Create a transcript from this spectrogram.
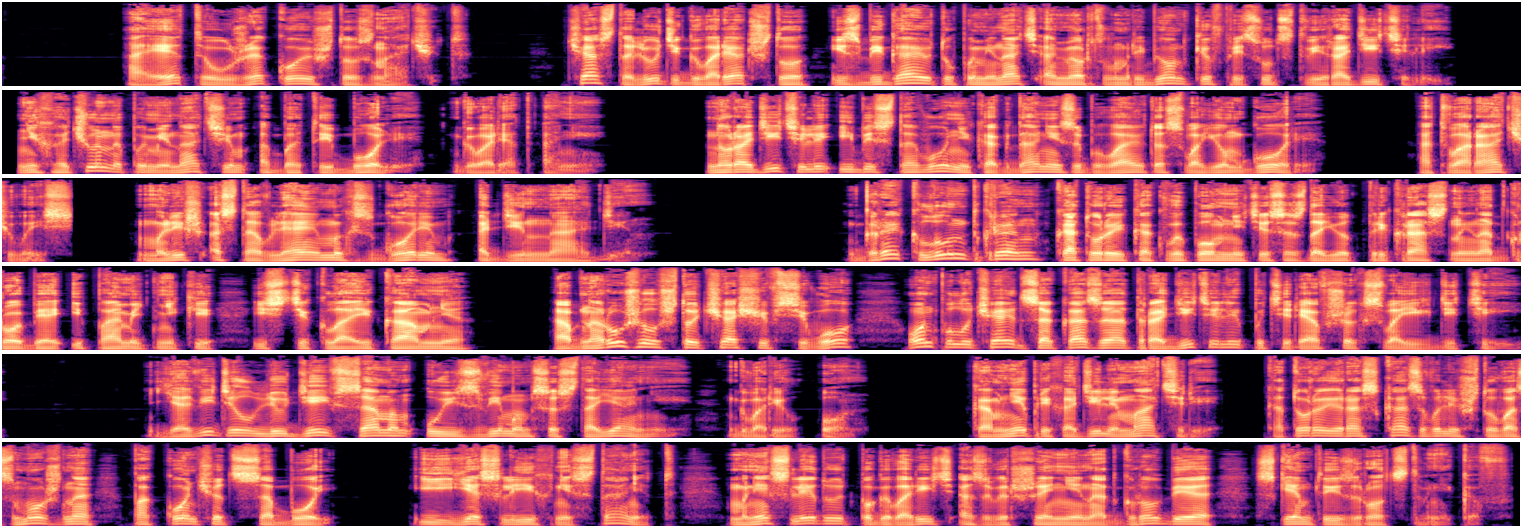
А это уже кое-что значит. Часто люди говорят, что избегают упоминать о мертвом ребенке в присутствии родителей. «Не хочу напоминать им об этой боли», — говорят они. Но родители и без того никогда не забывают о своем горе. Отворачиваясь, мы лишь оставляем их с горем один на один. Грег Лундгрен, который, как вы помните, создает прекрасные надгробия и памятники из стекла и камня, обнаружил, что чаще всего он получает заказы от родителей, потерявших своих детей. «Я видел людей в самом уязвимом состоянии», — говорил он. «Ко мне приходили матери, которые рассказывали, что, возможно, покончат с собой, и если их не станет, мне следует поговорить о завершении надгробия с кем-то из родственников.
